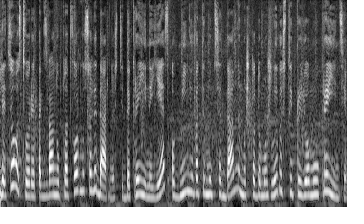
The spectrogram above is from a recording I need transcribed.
Для цього створюють так звану платформу солідарності, де країни ЄС обмінюватимуться даними щодо можливостей прийому українців.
